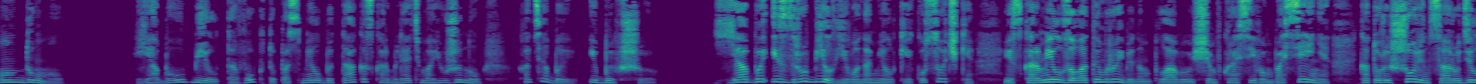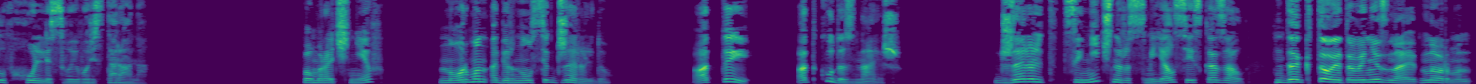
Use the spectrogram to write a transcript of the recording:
Он думал, я бы убил того, кто посмел бы так оскорблять мою жену, хотя бы и бывшую. Я бы изрубил его на мелкие кусочки и скормил золотым рыбином, плавающим в красивом бассейне, который Шурин соорудил в холле своего ресторана. Помрачнев, Норман обернулся к Джеральду. «А ты откуда знаешь?» Джеральд цинично рассмеялся и сказал, «Да кто этого не знает, Норман?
